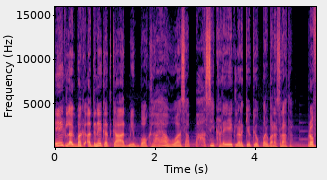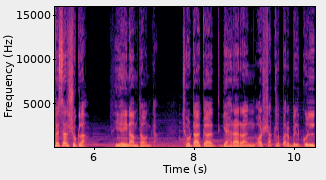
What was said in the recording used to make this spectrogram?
एक लगभग अदने कद का आदमी बौखलाया हुआ सा पास ही खड़े एक लड़के के ऊपर बरस रहा था। प्रोफेसर शुक्ला, यही नाम था उनका। छोटा कद गहरा रंग और शक्ल पर बिल्कुल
